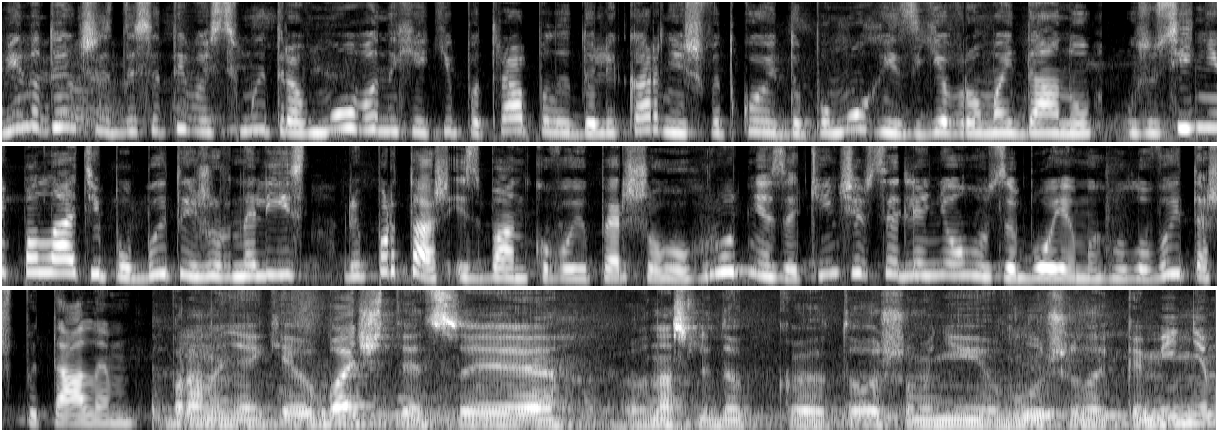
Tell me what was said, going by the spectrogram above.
Він один з 68 травмованих, які потрапили до лікарні швидкої допомоги з Євромайдану. У сусідній палаті побитий журналіст. Репортаж із банкової 1 грудня закінчився для нього забоями голови та шпиталем. Поранення, яке ви бачите, це внаслідок того, що мені влучили камінням.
